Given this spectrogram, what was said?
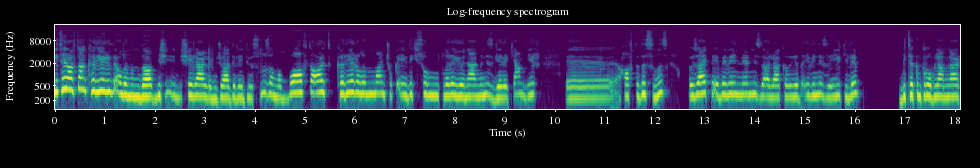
Bir taraftan kariyer alanında bir, bir şeylerle mücadele ediyorsunuz ama bu hafta artık kariyer alanından çok evdeki sorumluluklara yönelmeniz gereken bir e, haftadasınız özellikle ebeveynlerinizle alakalı ya da evinizle ilgili bir takım problemler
